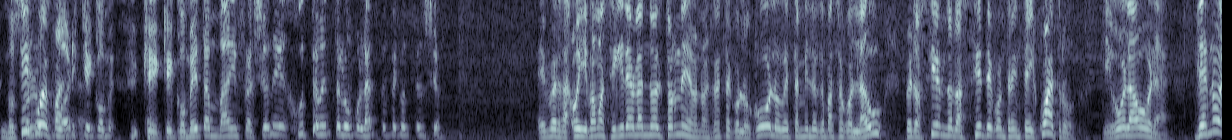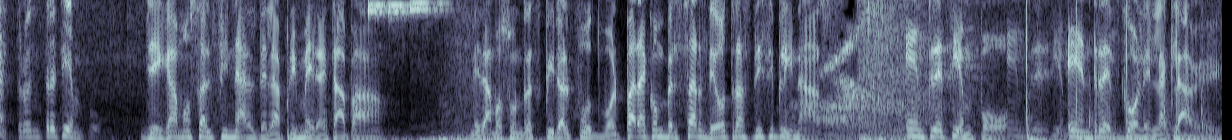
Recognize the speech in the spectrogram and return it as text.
no son los jugadores que, que, cometan más infracciones justamente los volantes de contención. Es verdad. Oye, vamos a seguir hablando del torneo. Nos resta Colo Colo, ver también lo que pasa con la U, pero siendo las 7.34, llegó la hora de nuestro entretiempo. Llegamos al final de la primera etapa. Le damos un respiro al fútbol para conversar de otras disciplinas. Entretiempo. En Red Gol en la clave.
